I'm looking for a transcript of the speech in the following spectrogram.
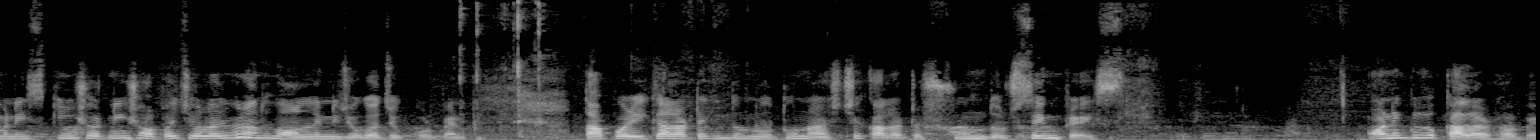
মানে স্ক্রিনশট নিয়ে সবাই চলে আসবেন অথবা অনলাইনে যোগাযোগ করবেন। তারপর এই কালারটা কিন্তু নতুন আসছে কালারটা সুন্দর সেম প্রাইস অনেকগুলো কালার হবে।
